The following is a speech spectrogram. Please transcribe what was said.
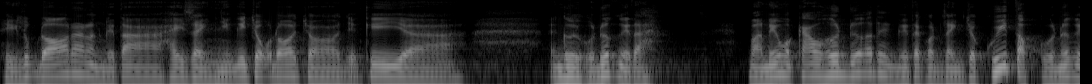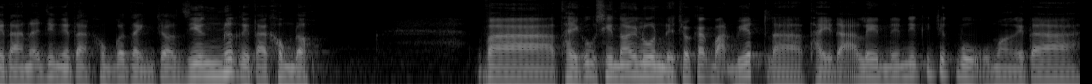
thì lúc đó đó là người ta hay dành những cái chỗ đó cho những cái uh, người của nước người ta. Mà nếu mà cao hơn nữa thì người ta còn dành cho quý tộc của nước người ta nữa chứ người ta không có dành cho riêng nước người ta không đâu. Và thầy cũng xin nói luôn để cho các bạn biết là thầy đã lên đến những cái chức vụ mà người ta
